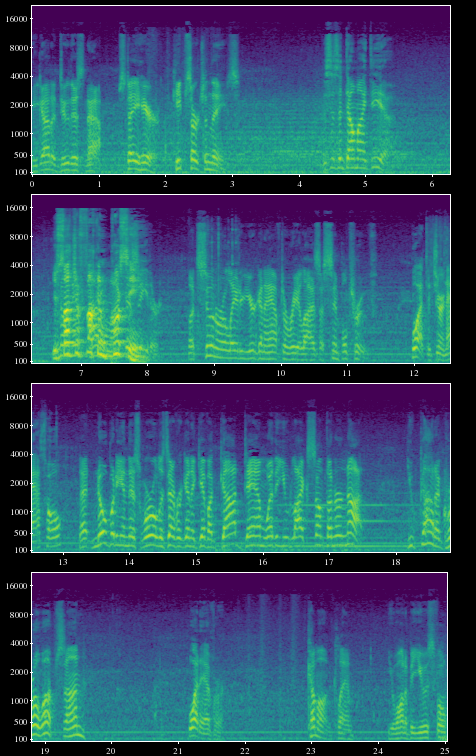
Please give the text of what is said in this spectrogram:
We gotta do this now. Stay here. Keep searching these. This is a dumb idea. You're You know, such a Nick, I fucking don't like this pussy. either. But sooner or later, you're gonna have to realize a simple truth. What, that you're an asshole? That nobody in this world is ever gonna give a goddamn whether you like something or not. You gotta grow up, son. Whatever. Come on, Clem. You want to be useful?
